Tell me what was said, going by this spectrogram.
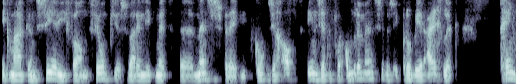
Ik maak een serie van filmpjes waarin ik met uh, mensen spreek die zich altijd inzetten voor andere mensen. Dus ik probeer eigenlijk geen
